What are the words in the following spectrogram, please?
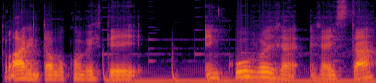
Claro, então vou converter em curva, já, já está.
